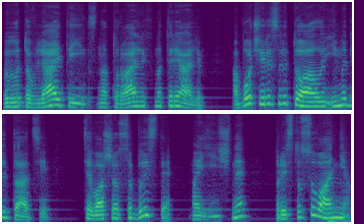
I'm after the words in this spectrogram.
Виготовляйте їх з натуральних матеріалів або через ритуали і медитації. Це ваше особисте магічне пристосування.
